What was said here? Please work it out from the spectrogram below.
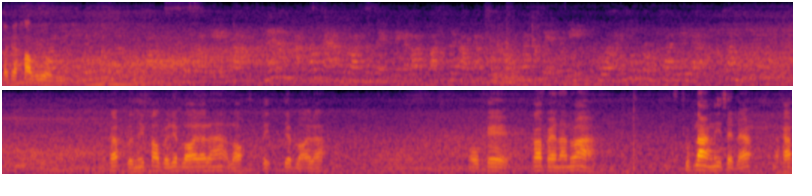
ก็จะเข้าไปอยู่อย่างนี้ ครับตอนนี้เข้าไปเรียบร้อยแล้วนะฮะล็อกติดเรียบร้อยแล้ว โอเค ก็แปลนั้นว่า ชุดล่างนี่เสร็จแล้วนะครับ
